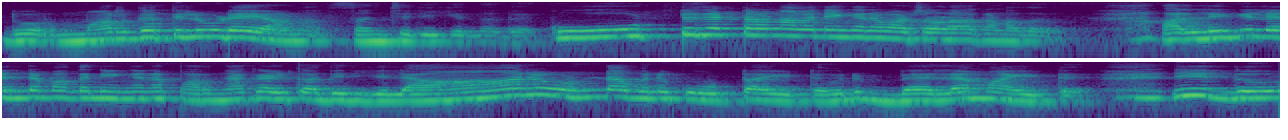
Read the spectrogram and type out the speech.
ദുർമാർഗത്തിലൂടെയാണ് സഞ്ചരിക്കുന്നത്. കൂട്ടുകെട്ടാണ് അവനെ ഇങ്ങനെ വഷളാക്കണത്? അല്ലെങ്കിൽ എന്റെ മകൻ ഇങ്ങനെ പറഞ്ഞാൽ കേൾക്കാതിരിക്കില്ല. ആരും ഉണ്ട് അവന് കൂട്ടായിട്ട് ഒരു ബലമായിട്ട്. ഈ ദുർ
